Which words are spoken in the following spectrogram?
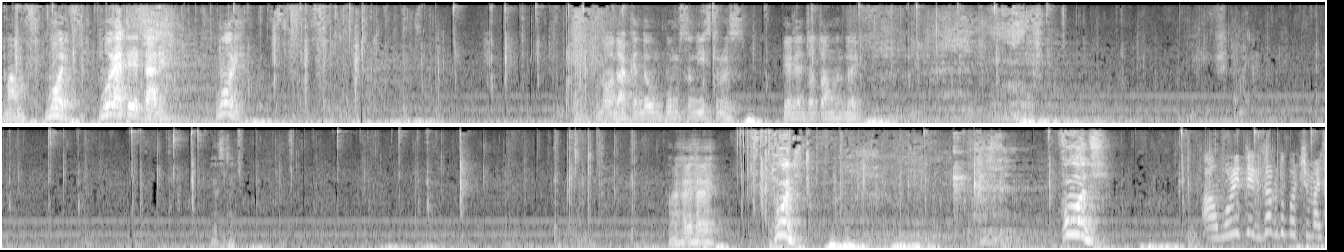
Mamă, mori! Mori atât de tare! Mori! Nu, no, dacă îmi dă un pumn sunt distrus. Pierdem totul amândoi. Este. Hai, hai, hai! Fugi! Fugi! Am murit exact după ce m-ai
